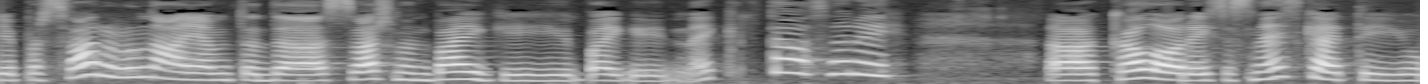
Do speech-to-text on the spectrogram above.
ja par svaru runājam, tad svars man baigi, baigi nekritās arī. Kalorijas es neskaitīju,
